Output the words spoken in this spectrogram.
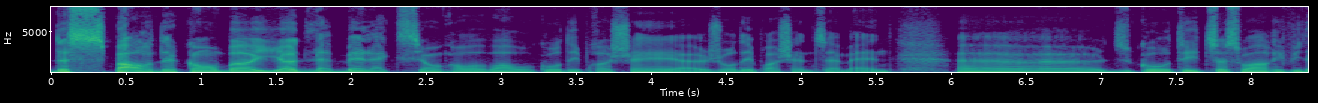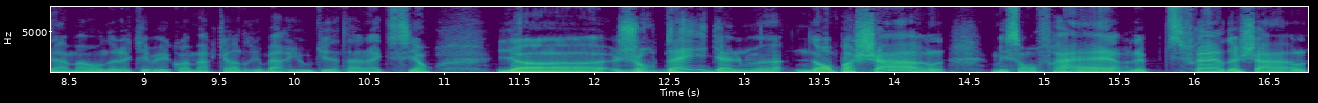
de sport de combat. Il y a de la belle action qu'on va voir au cours des prochains euh, jours, des prochaines semaines. Euh, du côté de ce soir, évidemment, on a le Québécois Marc-André Barriot qui est en action. Il y a Jourdain également, non pas Charles, mais son frère, le petit frère de Charles.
